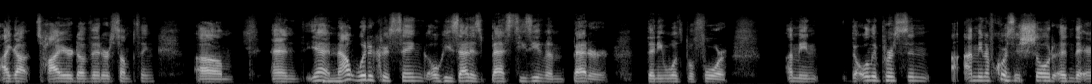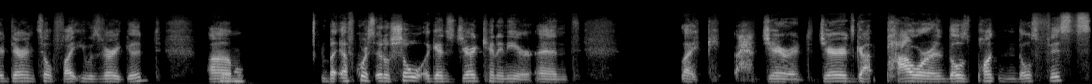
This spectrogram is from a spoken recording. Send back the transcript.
I got tired of it or something. Um and yeah, Mhm. now Whittaker's saying oh he's at his best. He's even better than he was before. I mean, the only person I mean, of course, it showed in the Darren Till fight. He was very good. Um, But of course, it'll show against Jared Cannonier and like Jared. Jared's got power and those punch, those fists.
